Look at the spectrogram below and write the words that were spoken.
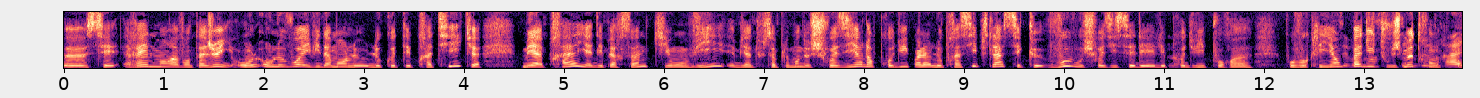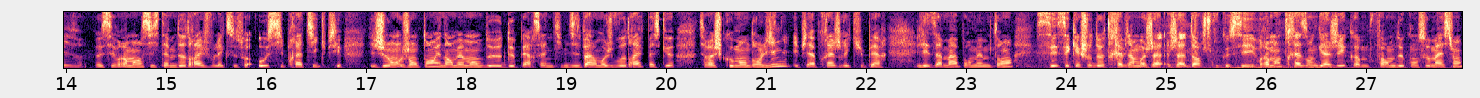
euh, c'est réellement avantageux? On, on le voit évidemment le, le côté pratique, mais après il y a des personnes qui ont envie, eh bien tout simplement de choisir leurs produits. Voilà, le principe là, c'est que vous vous choisissez les, les produits pour euh, pour vos clients. Pas du tout, je me trompe. drive. Euh, C'est vraiment un système de drive. Je voulais que ce soit aussi pratique, parce que j'en- j'entends énormément de, de personnes qui me disent bah moi je veux au drive parce que c'est vrai je commande en ligne et puis après je récupère les AMAP en même temps. C'est quelque chose de très bien. Moi j'a- j'adore. Je trouve que c'est vraiment très engagé comme forme de consommation.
